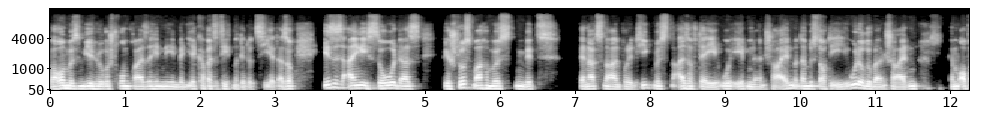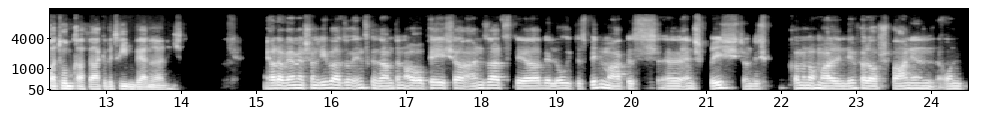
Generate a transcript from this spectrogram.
Warum müssen wir höhere Strompreise hinnehmen, wenn ihr Kapazitäten reduziert? Also ist es eigentlich so, dass wir Schluss machen müssten mit der nationalen Politik müssten alles auf der EU-Ebene entscheiden und dann müsste auch die EU darüber entscheiden, ähm, ob Atomkraftwerke betrieben werden oder nicht. Ja, da wäre mir schon lieber so insgesamt ein europäischer Ansatz, der der Logik des Binnenmarktes äh, entspricht. Und ich komme nochmal in dem Fall auf Spanien und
